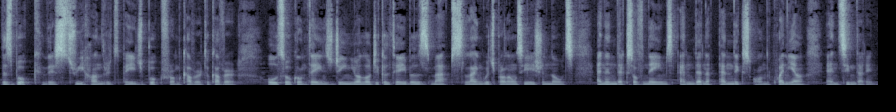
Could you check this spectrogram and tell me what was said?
this book, this 300 page book from cover to cover, also contains genealogical tables, maps, language pronunciation notes, an index of names, and an appendix on Quenya and Sindarin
